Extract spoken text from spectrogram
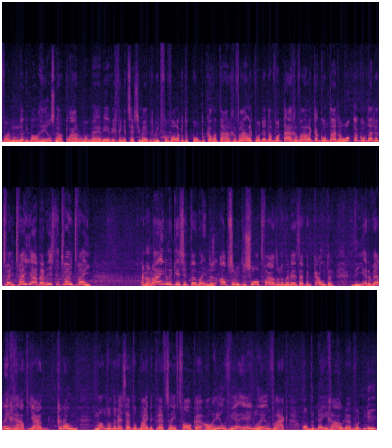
Warmoenda die bal heel snel klaar om hem eh, weer richting het 16 meter gebied van Valken te pompen. Kan het daar gevaarlijk worden? Dan wordt daar gevaarlijk. Dan komt daar de lop, dan komt daar de 2-2. Ja, daar is de 2-2. En dan eindelijk is het dan in de absolute slotfase van de wedstrijd een counter die er wel in gaat. Ja, Kroon, man van de wedstrijd wat mij betreft, heeft Valken al heel, veel, heel, heel vaak op de been gehouden. Wordt nu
